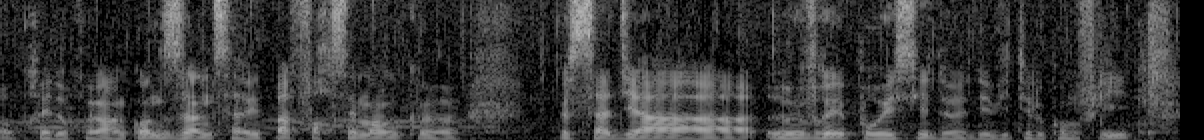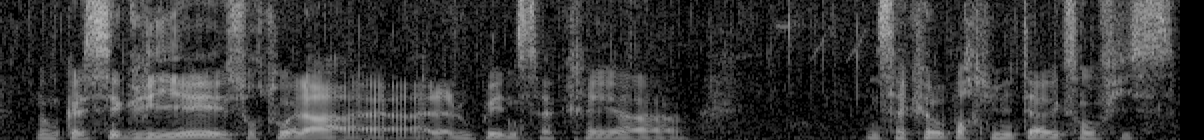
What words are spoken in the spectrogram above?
auprès de première rencontre. Zan ne savait pas forcément que que Sadia œuvré pour essayer d'éviter le conflit. Donc elle s'est grillée et surtout elle a, elle a loupé une sacrée, euh, une sacrée opportunité avec son fils.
